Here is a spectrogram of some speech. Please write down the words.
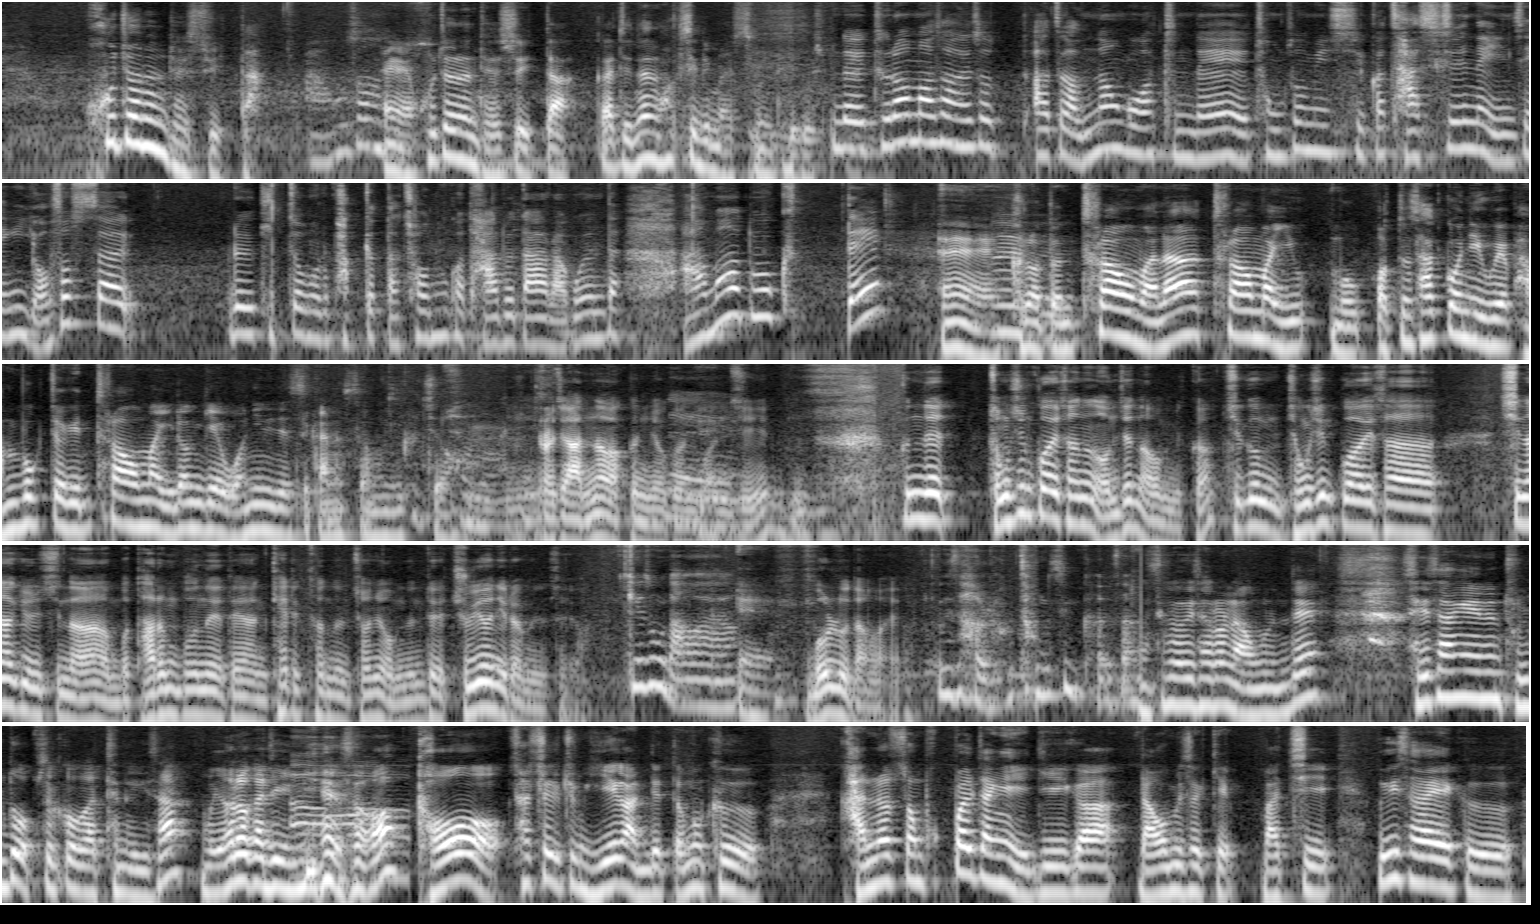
호전은 될 수 있다. 아, 우선 네, 호전은 될 수 있다까지는 확실히 말씀을 드리고 싶습니다. 근데 드라마상에서 아직 안 나온 것 같은데 정소민 씨가 자신의 인생이 여섯 살을 기점으로 바뀌었다. 전후가 다르다라고 했는데 아마도 그때 네, 음, 그런 어떤 트라우마나 트라우마 이후, 뭐 어떤 사건 이후에 반복적인 트라우마 이런 게 원인이 됐을 가능성은 있죠. 음, 아직 안 나왔군요, 그건 네. 뭔지. 음. 근데 정신과 의사는 언제 나옵니까? 지금 정신과 의사 신하균 씨나 뭐 다른 분에 대한 캐릭터는 전혀 없는데 주연이라면서요. 계속 나와요. 예. 뭘로 나와요? 의사로 정신과 의사. 정신과 의사로 나오는데 세상에는 둘도 없을 것 같은 의사 뭐 여러 가지 의미에서 더 사실 좀 이해가 안 됐던 건그 간헐성 폭발 장애 얘기가 나오면서 이렇게 마치 의사의 그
